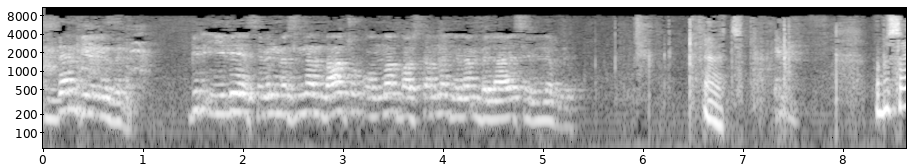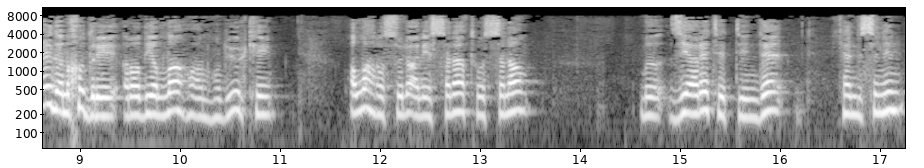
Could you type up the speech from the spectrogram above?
Sizden birinizin bir iyiliğe sevinmesinden daha çok onlar başlarına gelen belaya sevinirdi. Evet. Ebu Said el-Hudri radıyallahu anhu diyor ki Allah Resulü aleyhissalatü vesselam ziyaret ettiğinde kendisinin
